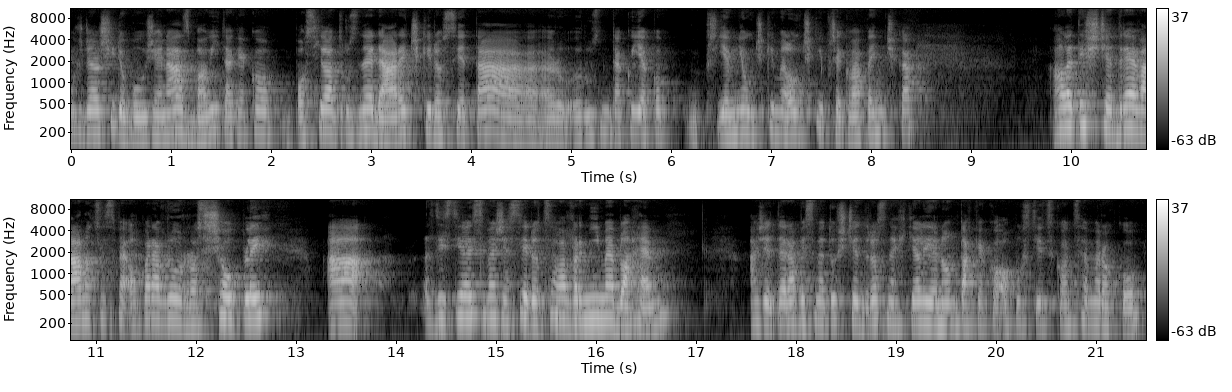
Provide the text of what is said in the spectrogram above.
už delší dobu, že nás baví tak jako posílat různé dárečky do světa a různý takový jako příjemňoučky, miloučky, překvapeníčka. Ale ty štědré Vánoce jsme opravdu rozšoupli a zjistili jsme, že si docela vrníme blahem a že teda bychom tu štědrost nechtěli jenom tak jako opustit s koncem roku.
